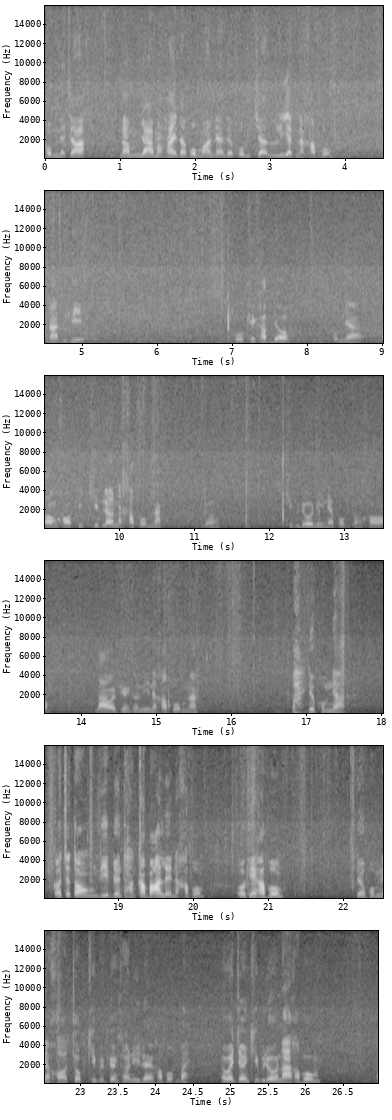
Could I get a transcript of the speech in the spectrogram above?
ผมเนี่ยจะนำยามาให้ถ้าผมมาเนี่ยเดี๋ยวผมจะเรียกนะครับผมนะพี่พี่ๆโอเคครับเดี๋ยว ผมเนี่ยต้องขอปิดคลิปแล้วนะครับผมนะเดี๋ยวคลิปวิดีโอนี้เนี่ยผมต้องขอลาไว้เพียงเท่านี้นะครับผมนะไปเดี๋ยวผมเนี่ยก็จะต้องรีบเดินทางกลับบ้านเลยนะครับผม โอเคครับผม เดี๋ยวผมเนี่ยขอจบคลิปไว้เพียงเท่านี้เลยครับผมไปแล้วไว้เจอกันคลิปวิดีโอหน้าครับผมไป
